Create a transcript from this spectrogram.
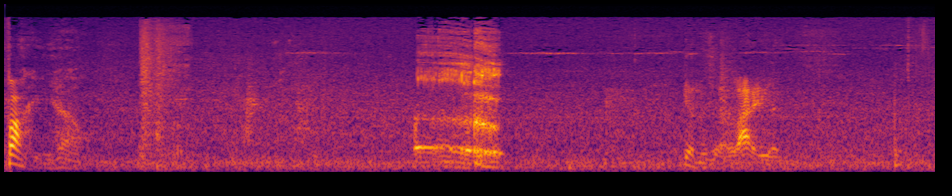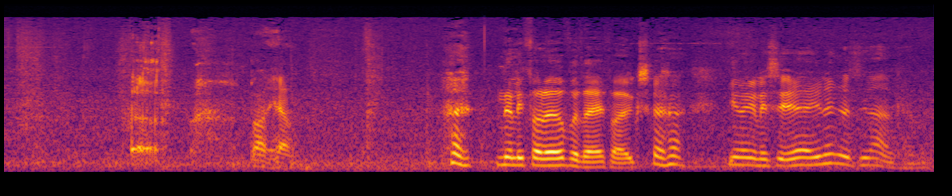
Fucking hell. Get this out of here. Bloody hell. Nearly fell over there, folks. you're not going to see. Yeah, you're not going to see that on camera.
